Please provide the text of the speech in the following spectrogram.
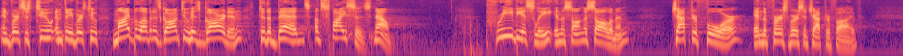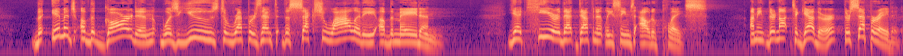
in verses 2 and 3. Verse 2 My beloved has gone to his garden, to the beds of spices. Now, previously in the Song of Solomon, chapter 4, and the first verse of chapter 5. The image of the garden was used to represent the sexuality of the maiden. Yet here, that definitely seems out of place. I mean, they're not together, they're separated.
